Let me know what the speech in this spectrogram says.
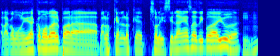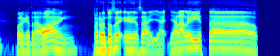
A la comunidad como tal, para, para los que los que solicitan ese tipo de ayuda, para que trabajen. Pero entonces, eh, o sea, ya, ya la ley está...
